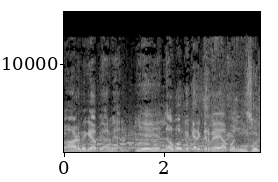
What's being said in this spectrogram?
भाड़ में गया प्यार में यार। ये लव के कैरेक्टर में अपन झूठ।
